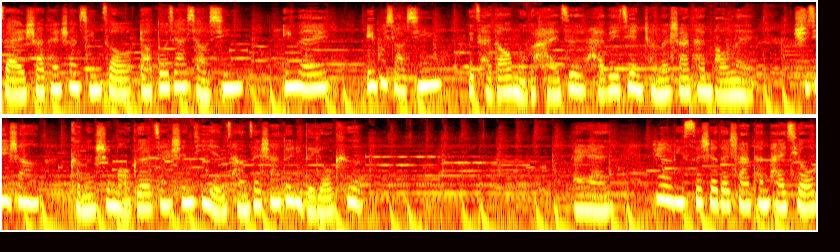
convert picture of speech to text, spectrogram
在沙滩上行走要多加小心，因为一不小心会踩到某个孩子还未建成的沙滩堡垒，实际上可能是某个将身体掩藏在沙堆里的游客。当然，热力四射的沙滩排球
